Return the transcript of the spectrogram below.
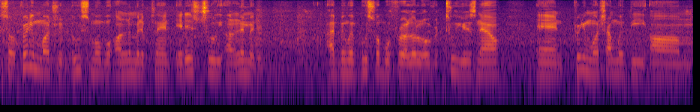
So pretty much with Boost Mobile Unlimited plan, it is truly unlimited. I've been with Boost Mobile for a little over two years now and pretty much I'm with the um,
